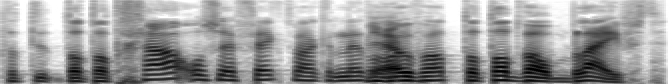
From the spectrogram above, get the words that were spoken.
dat dat, dat chaos-effect waar ik het net Ja. al over had, dat dat wel blijft.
